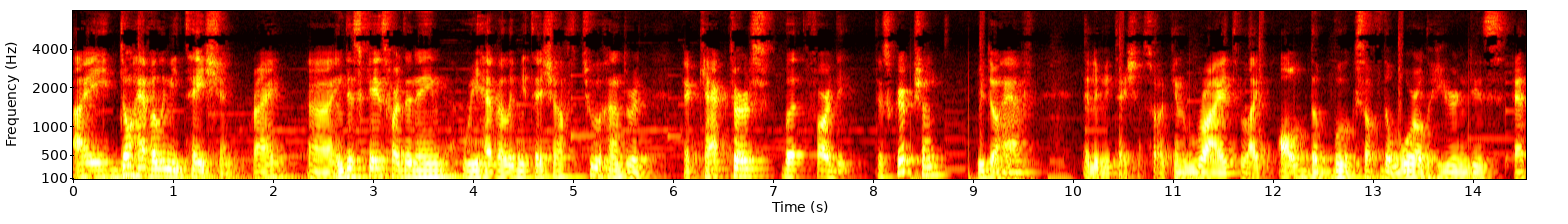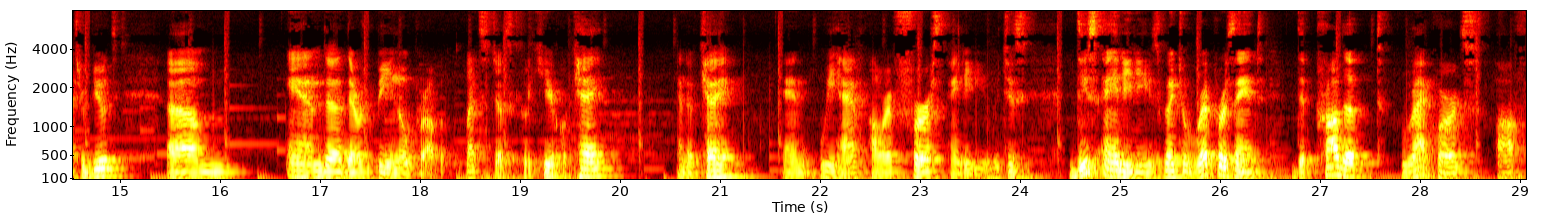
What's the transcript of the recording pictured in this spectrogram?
I don't have a limitation, right? Uh, in this case, for the name, we have a limitation of 200 characters, but for the description, we don't have a limitation. So I can write like all the books of the world here in this attribute. Um, and uh, there will be no problem. Let's just click here, okay, and okay, and we have our first entity, which is this entity is going to represent the product records of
